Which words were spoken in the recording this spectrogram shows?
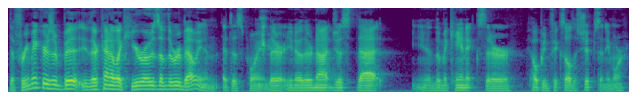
the Freemakers are bit they're kind of like heroes of the rebellion at this point. They're you know they're not just that you know the mechanics that are helping fix all the ships anymore.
